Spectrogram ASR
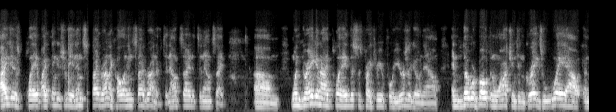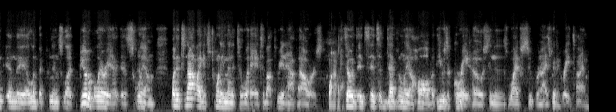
I just play. I think it should be an inside run. I call it inside run. If it's an outside, it's an outside. Um, when Greg and I played, this is probably three or four years ago now, and though we're both in Washington, Greg's way out in, in the Olympic Peninsula, beautiful area to swim, but it's not like it's 20 minutes away. It's about three and a half hours. Wow. So it's it's a, definitely a haul, but he was a great host and his wife's super nice. We had a great time.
